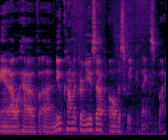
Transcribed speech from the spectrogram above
And I will have uh, new comic reviews up all this week. Thanks. Bye.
